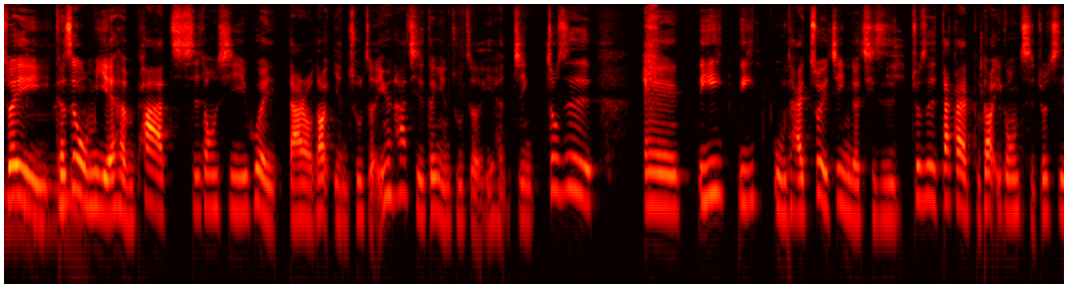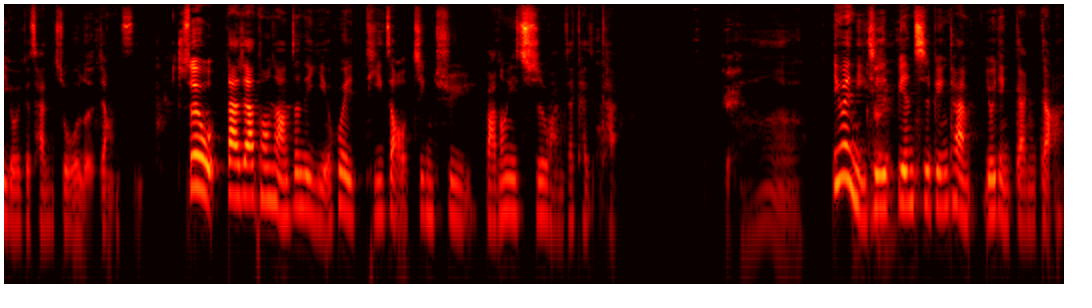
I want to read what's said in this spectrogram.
所以可是我们也很怕吃东西会打扰到演出者，因为他其实跟演出者也很近，就是。诶，离离舞台最近的，其实就是大概不到一公尺，就是有一个餐桌了这样子。所以大家通常真的也会提早进去，把东西吃完再开始看。对，嗯，因为你其实边吃边看有点尴尬。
